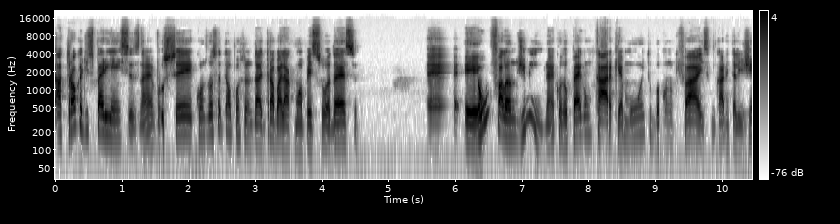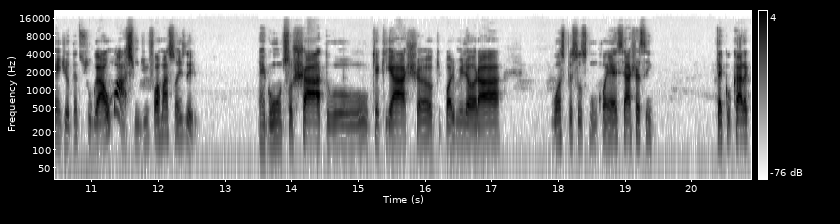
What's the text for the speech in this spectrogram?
a troca de experiências, né? Você, quando você tem a oportunidade de trabalhar com uma pessoa dessa, é, eu falando de mim, né? Quando eu pego um cara que é muito bom no que faz, um cara inteligente, eu tento sugar o máximo de informações dele. Pergunto, sou chato, o que é que acha, o que pode melhorar. Algumas pessoas que não conhecem acham assim, até que o cara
